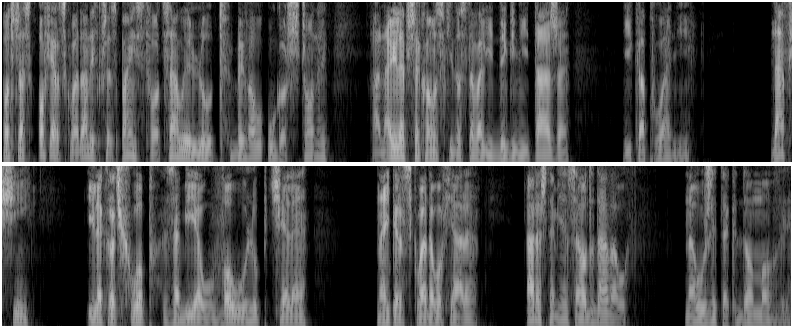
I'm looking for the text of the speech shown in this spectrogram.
Podczas ofiar składanych przez państwo cały lud bywał ugoszczony, a najlepsze kąski dostawali dygnitarze i kapłani. Na wsi, ilekroć chłop zabijał wołu lub ciele, najpierw składał ofiarę, a resztę mięsa oddawał na użytek domowy.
